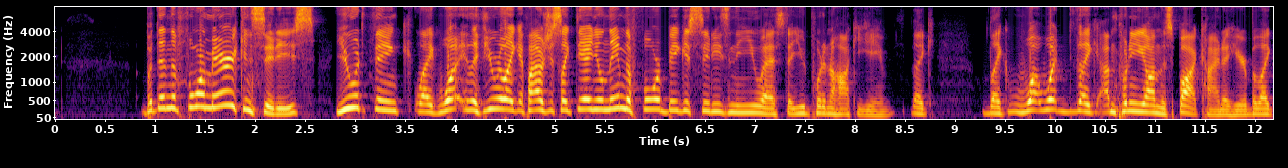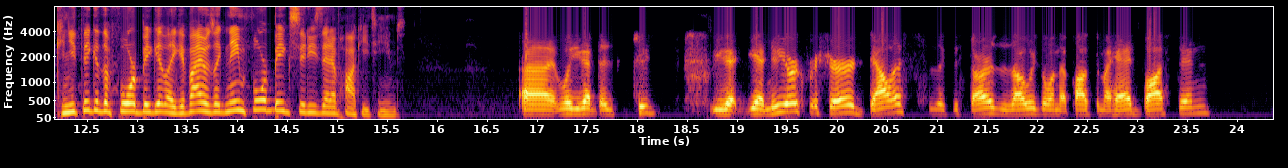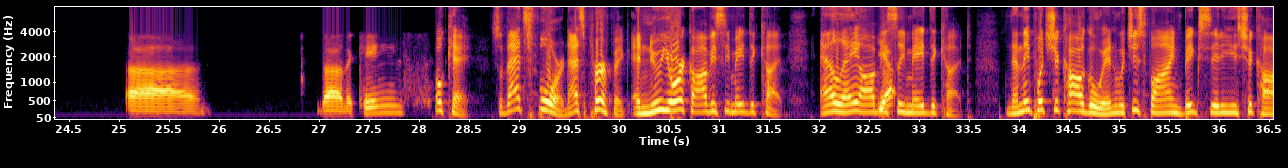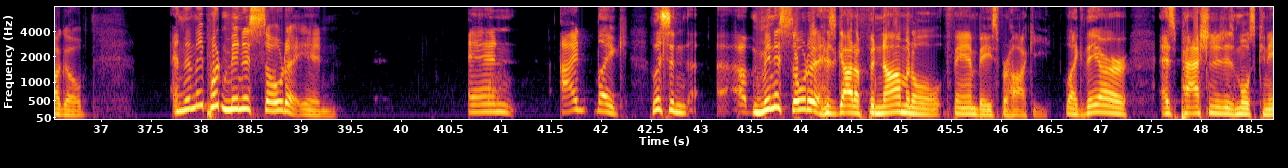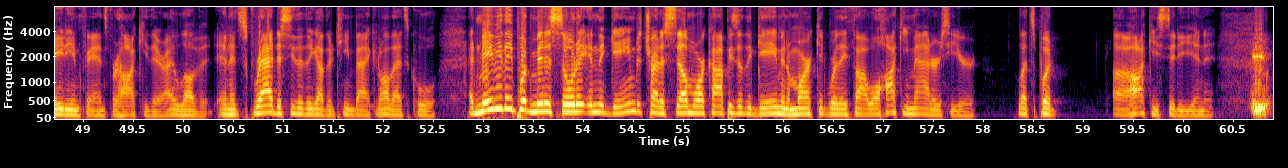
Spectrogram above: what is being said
But then the four American cities, you would think like what if you were like if I was just like Daniel, name the four biggest cities in the U.S. that you'd put in a hockey game, like. Like what? What? Like I'm putting you on the spot, kind of here, but like, can you think of the four big? Like, if I was like, name four big cities that have hockey teams. Uh, well, you got the two. You got yeah, New York for sure. Dallas, like the Stars, is always the one that pops in my head. Boston, uh, the the Kings. Okay, so that's four. That's perfect. And New York obviously made the cut. L.A. obviously made the cut. Then they put Chicago in, which is fine. Big cities, Chicago. And then they put Minnesota in. And I like, listen, uh, Minnesota has got a phenomenal fan base for hockey. Like they are as passionate as most Canadian fans for hockey there. I love it. And it's rad to see that they got their team back and all that's cool. And maybe they put Minnesota in the game to try to sell more copies of the game in a market where they thought, well, hockey matters here. Let's put a hockey city in it.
